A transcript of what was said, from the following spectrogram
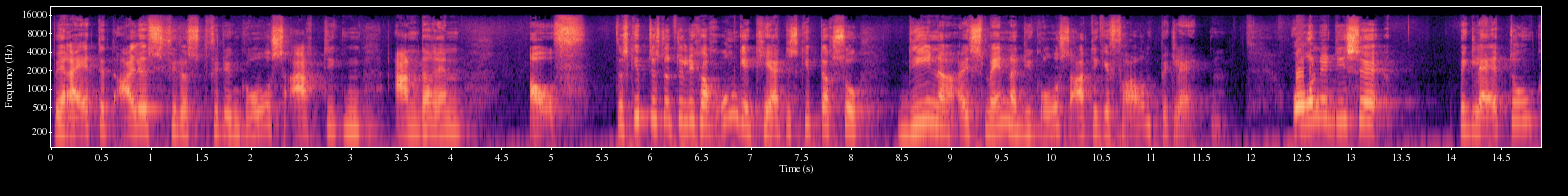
bereitet alles für, das, für den großartigen anderen auf. Das gibt es natürlich auch umgekehrt. Es gibt auch so Diener als Männer, die großartige Frauen begleiten. Ohne diese Begleitung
